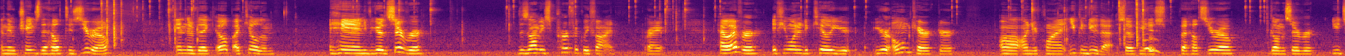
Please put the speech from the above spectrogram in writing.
and they would change the health to zero and they'd be like, oh, I killed him. And if you go to the server, the zombie's perfectly fine, right? However, if you wanted to kill your your own character uh, on your client, you can do that. So if you just put health zero, go on the server, you'd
